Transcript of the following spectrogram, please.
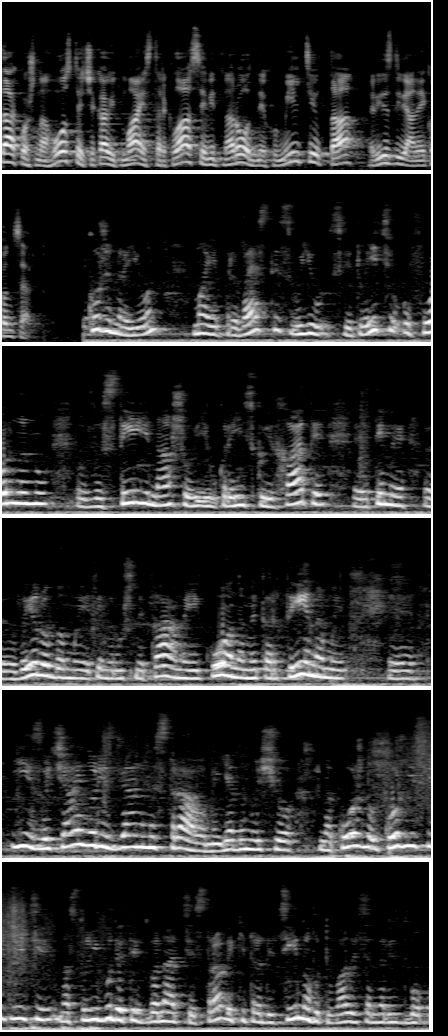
Також на гостей чекають майстер-класи від народних умільців та різдвяний концерт. Кожен район має привезти свою світлицю, оформлену в стилі нашої української хати, е, тими е, виробами, тими рушниками, іконами, картинами е, і, звичайно, різдвяними стравами. Я думаю, що на кожну, в кожній світлиці на столі буде тих 12 страв, які традиційно готувалися на Різдво.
